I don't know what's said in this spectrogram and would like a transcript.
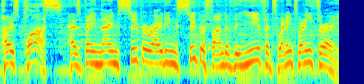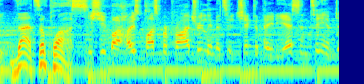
Host Plus has been named Super Ratings Super Fund of the Year for 2023. That's a plus. Issued by Host Plus Proprietary Limited. Check the PDS and TMD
